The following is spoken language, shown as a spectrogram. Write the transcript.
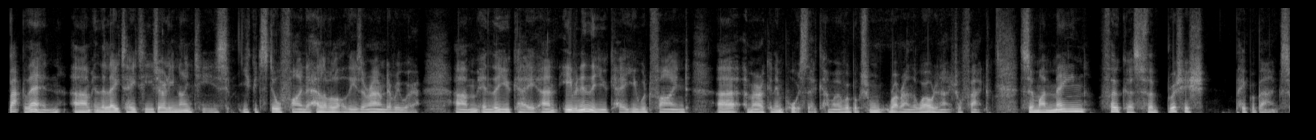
Back then, um, in the late 80s, early 90s, you could still find a hell of a lot of these around everywhere um, in the UK. And even in the UK, you would find uh, American imports that come over, books from right around the world, in actual fact. So my main focus for British paperbacks,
